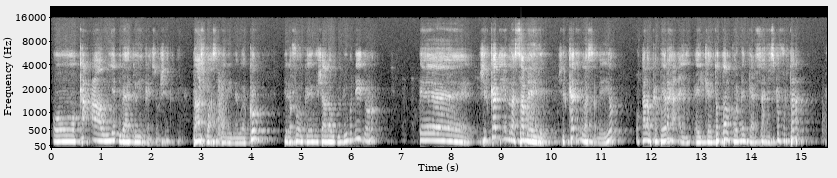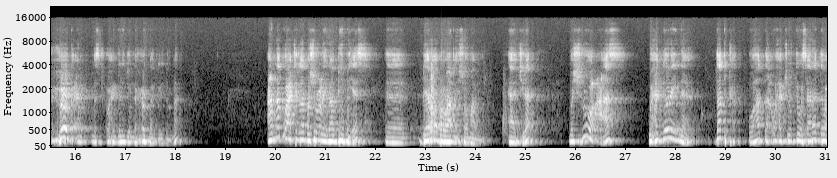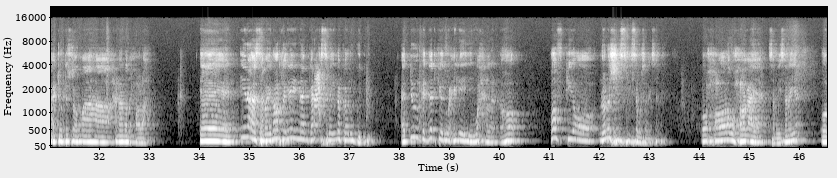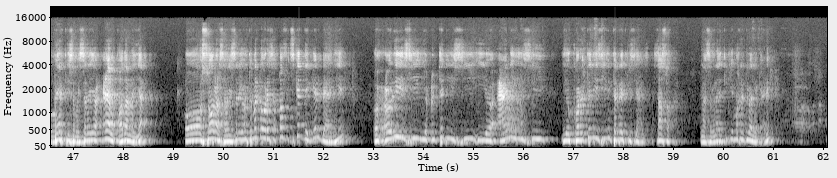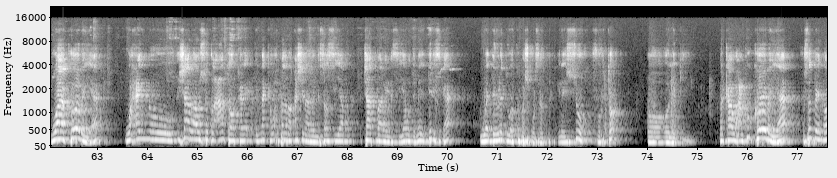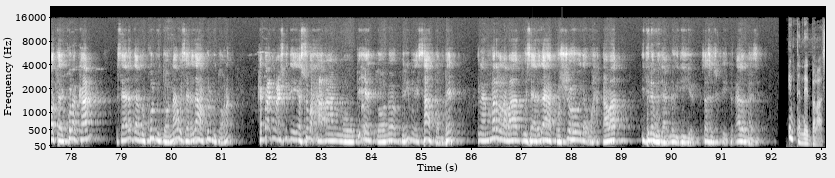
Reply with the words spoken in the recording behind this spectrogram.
oo ka caawiya dhibaatooyinka ay soo sheegtay taas waa samaynaynaa waa kow telefoonka insha allah dhudhuuma dhihi doono shirkad in la sameeyo shirkad in la sameeyo oo qalabka beeraha ay keento dalkoo dhan gaarsi xafiis ka furtana xoog aan waxaan geli doonaa xoog baan geli doonaa. Annagu waxaa jirta mashruuc la yidhaha b b s beero oo barwaaqay soomaaliya aa jira. Mashruucaas waxaan doonaynaa dadka oo hadda waxaa joogta wasaaradda waxaa joogta soo maaha xanaanada xoolaha inaan samayno horta inaynaan ganacsiba inakaan u gudbin adduunka dadkeedu waxay leeyihiin wax la dhaho qofkii oo noloshiisii isagu samaysanaya oo xoolo waxoogaaya samaysanaya oo beertii samaysanaya oo ceel qodanaya oo solar samaysanaya horta marka horeysa qof iska degan baadiye oo xoolihiisii iyo cuntadiisii iyo caanihiisii iyo korontadiisii internetkiisii haysta saasoo kale inaan samayna tinkii maqribkii baa la gaadhay waa koobaya waxaynu insha allahu suuq la'aanta oo kale innaka wax badan oo qashina layna soo siiyaa jaad baa layna siiyaa waddamada deriska waa dowladdu waa ku mashquulsan tahay. Inay suuq furto oo la geeyo. Marka waxaan ku koobayaa fursad bay noo tahay kulankan wasaaraddaanu kulmi doonaa wasaaradaha kulmi doona. Kabacdi waxaan isku dayayaa subaxa aanu bixi doono berimo isaab dambe inaan mar labaad wasaaradaha qorshahooda waxqabad idila wadaagno idiin yeedho. Saasaan isku dayi doona aada mahadsan internet balas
